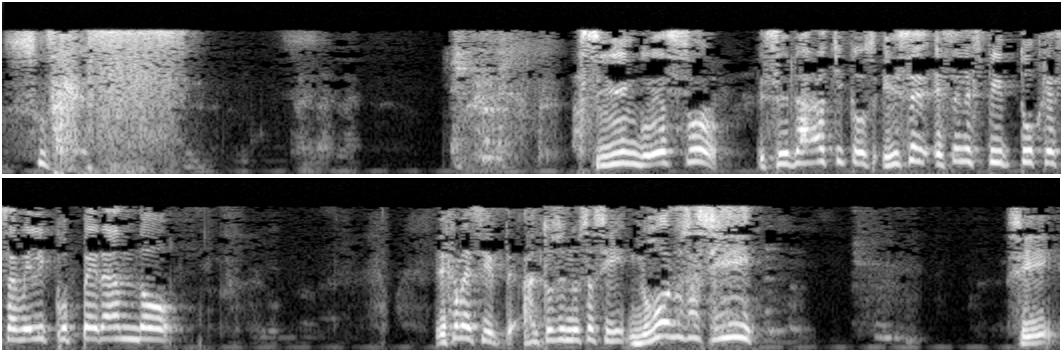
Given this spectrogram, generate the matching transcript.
Su- Así bien grueso. Se da, chicos. Y ese es el espíritu jezabélico operando. Déjame decirte, ah, entonces no es así. No, no es así. ¿Sí?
